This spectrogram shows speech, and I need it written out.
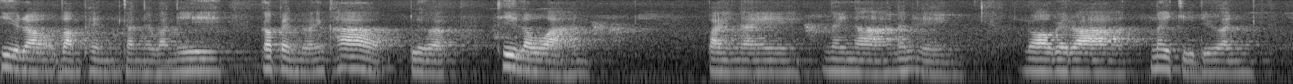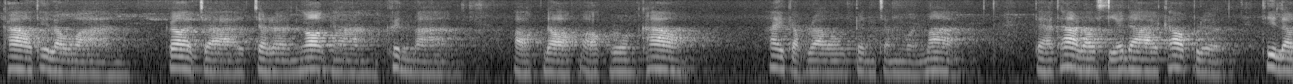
ที่เราบำเพ็ญกันในวันนี้ ก็เป็นเหมือนข้าวเปลือกที่เราหวาน ไปในในนานั่นเอง รอเวลาไม่กี่เดือน ข้าวที่เราหวาน ก็จะเจริญงอกงามขึ้นมา ออกดอกออกรวงข้าว ให้กับเราเป็นจำนวนมาก แต่ถ้าเราเสียดายข้าวเปลือกที่เรา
